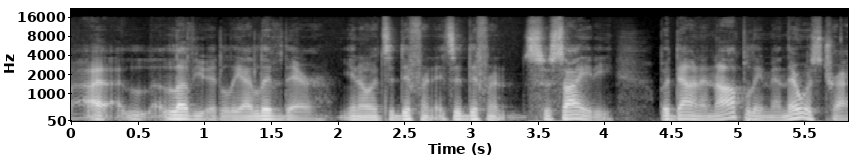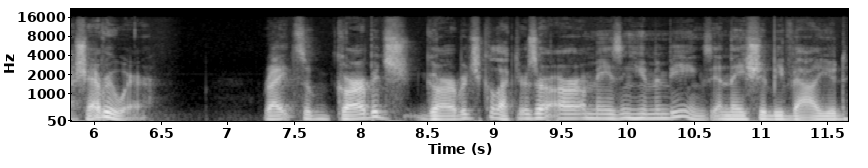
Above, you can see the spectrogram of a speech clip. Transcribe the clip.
I, I love you, Italy. I live there. You know, it's a different it's a different society. But down in Napoli, man, there was trash everywhere. Right? So garbage garbage collectors are, are amazing human beings and they should be valued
